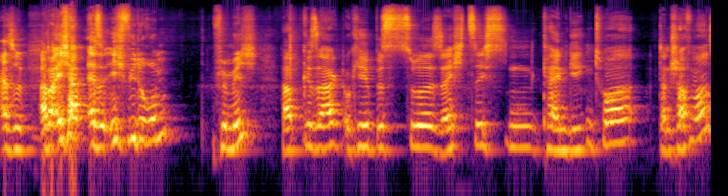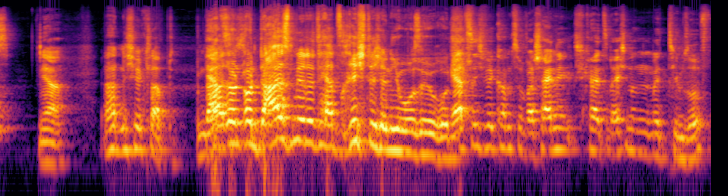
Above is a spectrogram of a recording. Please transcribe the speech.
Also, aber ich habe, also ich wiederum, für mich, habe gesagt, okay, bis zur 60. kein Gegentor, dann schaffen wir es. Ja. Hat nicht geklappt. Und da, und, und da, ist mir das Herz richtig in die Hose gerutscht. Herzlich willkommen zur Wahrscheinlichkeitsrechnung mit Team Suff.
